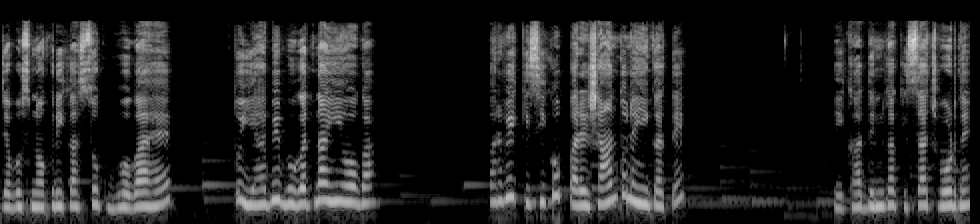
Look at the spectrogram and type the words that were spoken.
जब उस नौकरी का सुख भोगा है तो यह भी भुगतना ही होगा। पर वे किसी को परेशान तो नहीं करते। एक आध दिन का किस्सा छोड़ दें।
